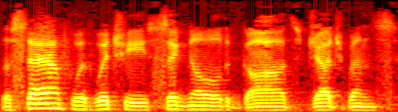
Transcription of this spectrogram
the staff with which he signaled God's judgments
